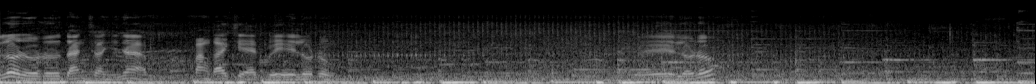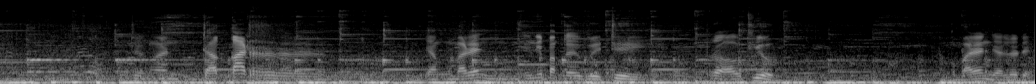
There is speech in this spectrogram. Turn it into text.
loro dan selanjutnya pangkai CRB loro Loro dengan Dakar. Yang kemarin ini pakai WD Pro Audio. Yang kemarin jalur deh.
